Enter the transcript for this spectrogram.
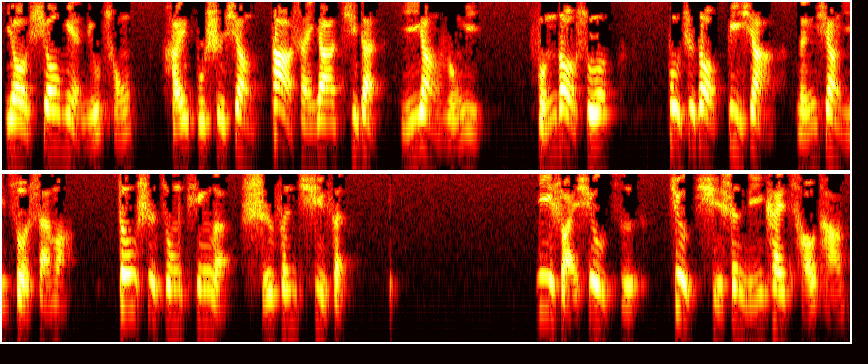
要消灭刘琮，还不是像大山压鸡蛋一样容易？”冯道说：“不知道陛下能像一座山吗？”周世宗听了十分气愤。一甩袖子就起身离开朝堂。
